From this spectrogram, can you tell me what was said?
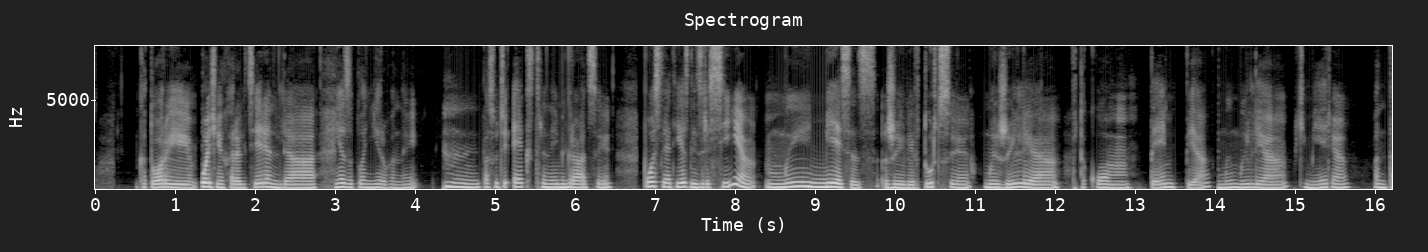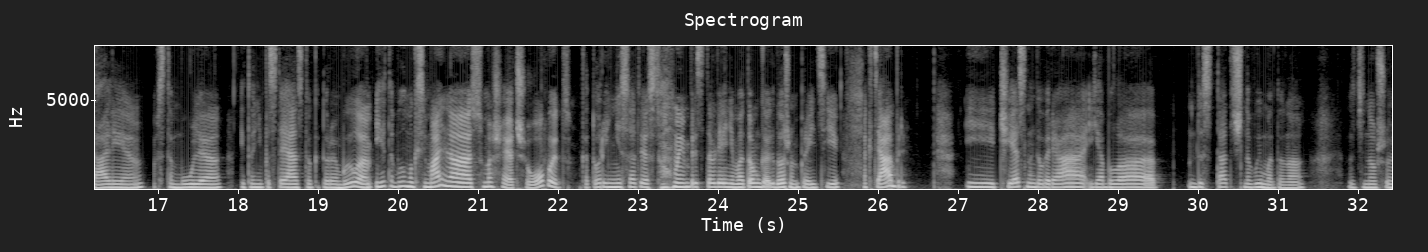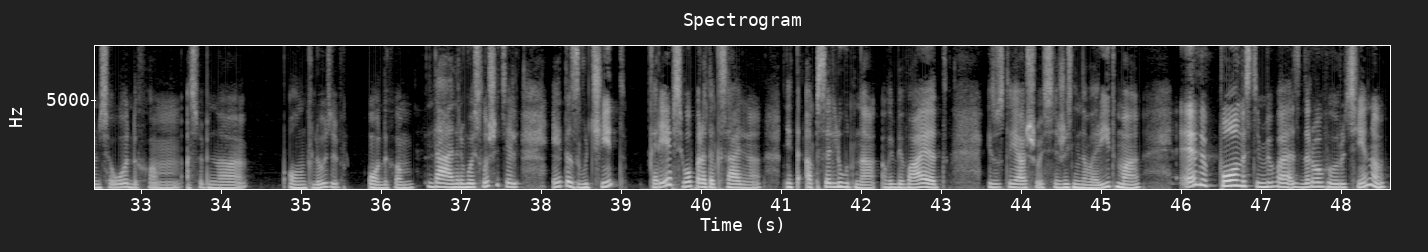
который очень характерен для незапланированной по сути, экстренной иммиграции. После отъезда из России мы месяц жили в Турции, мы жили в таком темпе, мы были в Кемере, в Анталии, в Стамбуле, и то непостоянство, которое было. И это был максимально сумасшедший опыт, который не соответствовал моим представлениям о том, как должен пройти октябрь. И, честно говоря, я была достаточно вымотана затянувшимся отдыхом, особенно all-inclusive отдыхом. Да, дорогой слушатель, это звучит, скорее всего, парадоксально. Это абсолютно выбивает из устоявшегося жизненного ритма. Это полностью убивает здоровую рутину,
